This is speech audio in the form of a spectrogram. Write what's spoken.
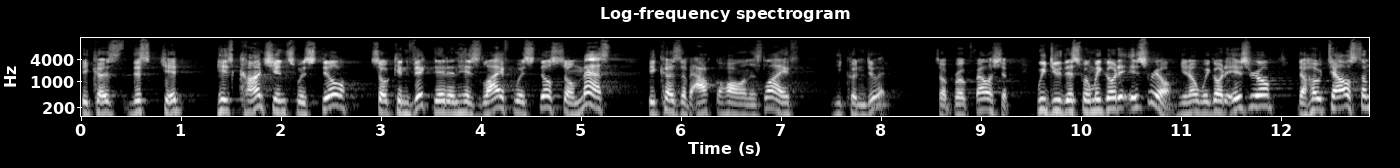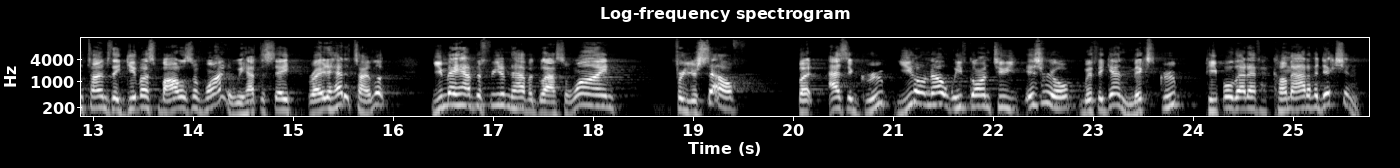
because this kid, his conscience was still so convicted and his life was still so messed because of alcohol in his life, he couldn't do it. So it broke fellowship. We do this when we go to Israel. You know, we go to Israel, the hotels, sometimes they give us bottles of wine and we have to say right ahead of time, look, you may have the freedom to have a glass of wine for yourself, but as a group, you don't know. We've gone to Israel with, again, mixed group, people that have come out of addiction.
